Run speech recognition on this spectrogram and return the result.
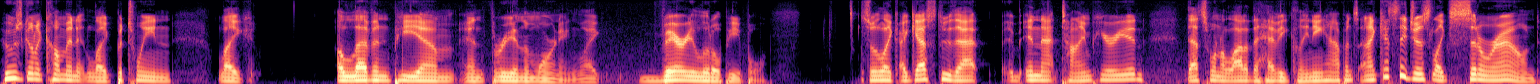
who's going to come in at like between like 11 p.m. and 3 in the morning? Like, very little people. So, like, I guess through that, in that time period, that's when a lot of the heavy cleaning happens. And I guess they just like sit around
